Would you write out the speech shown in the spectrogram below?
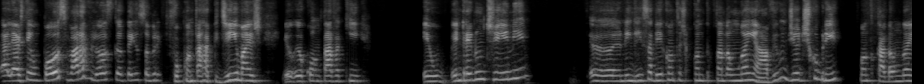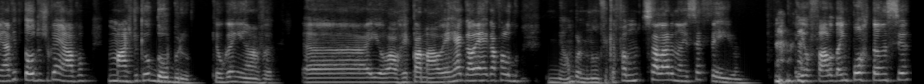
aliás, tem um post maravilhoso que eu tenho sobre. Vou contar rapidinho, mas eu, eu contava que eu entrei num time, uh, ninguém sabia quanto, quanto cada um ganhava. E um dia eu descobri quanto cada um ganhava e todos ganhavam mais do que o dobro que eu ganhava. Uh, eu, ao reclamar o RH, o RH falou: Não, Bruno, não fica falando de salário, não, isso é feio. e eu falo da importância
